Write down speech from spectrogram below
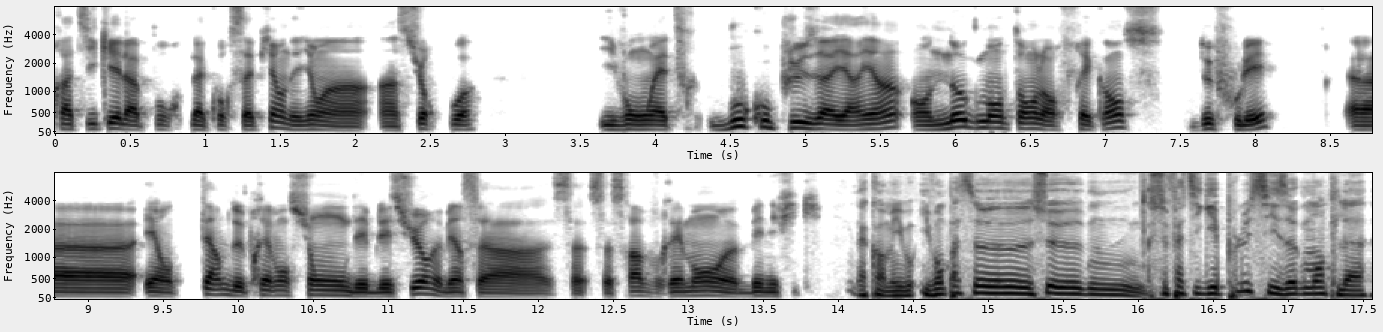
pratiquer la, pour, la course à pied en ayant un, un surpoids. Ils vont être beaucoup plus aériens en augmentant leur fréquence de foulée. Euh, et en termes de prévention des blessures, eh bien ça, ça, ça sera vraiment euh, bénéfique. D'accord, mais ils vont pas se, se, se fatiguer plus s'ils augmentent la,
